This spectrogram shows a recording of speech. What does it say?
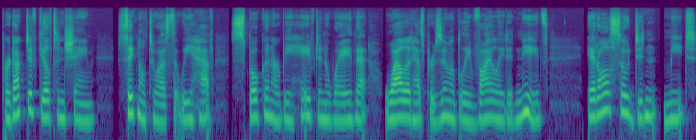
Productive guilt and shame signal to us that we have spoken or behaved in a way that, while it has presumably violated needs, it also didn't meet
